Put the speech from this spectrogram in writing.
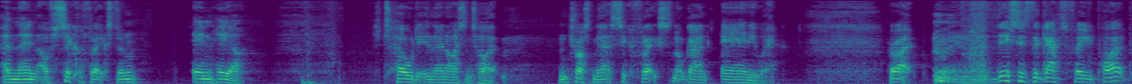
And then I've Sikaflexed them in here. To hold it in there nice and tight. And trust me that Sikaflex is not going anywhere. Right this is the gas feed pipe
